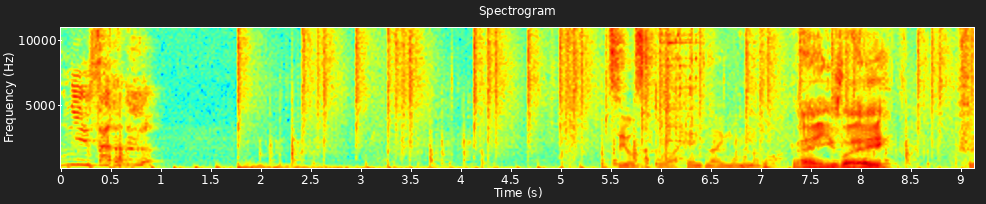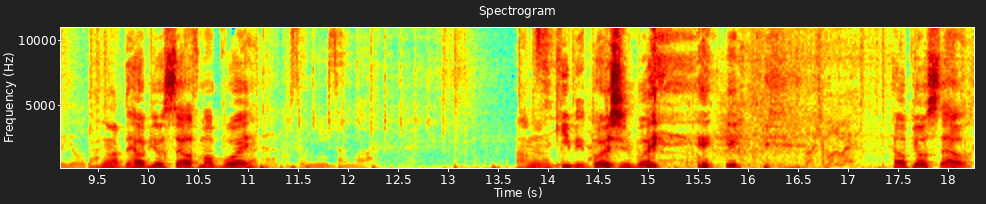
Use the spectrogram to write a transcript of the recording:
兄さん強さとは変ないものなど Hey, he's like, hey, 不要だ you gonna have to help yourself, my boy. I'm gonna keep it pushing, boy. help yourself.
